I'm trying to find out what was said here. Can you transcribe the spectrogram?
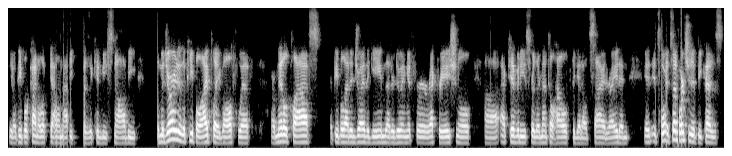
You know, people kind of look down on that because it can be snobby. The majority of the people I play golf with are middle class, or people that enjoy the game that are doing it for recreational uh, activities for their mental health to get outside, right? And it, it's it's unfortunate because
